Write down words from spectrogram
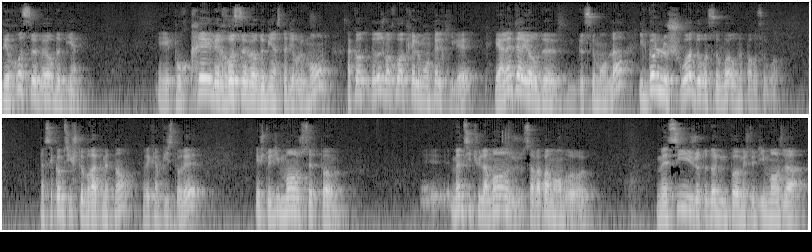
des receveurs de bien. Et pour créer les receveurs de bien, c'est-à-dire le monde, Kadosh Baruch a créé le monde tel qu'il est. Et à l'intérieur de ce monde-là, il donne le choix de recevoir ou de ne pas recevoir. C'est comme si je te braque maintenant avec un pistolet et je te dis mange cette pomme. Même si tu la manges, ça va pas me rendre heureux. Mais si je te donne une pomme et je te dis mange-la,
